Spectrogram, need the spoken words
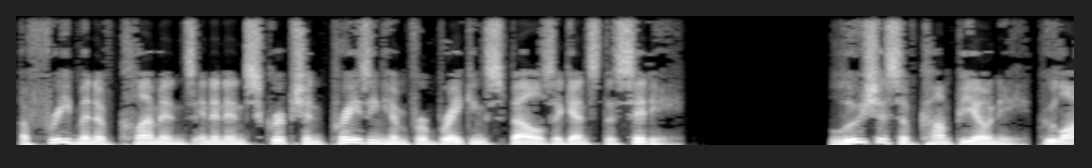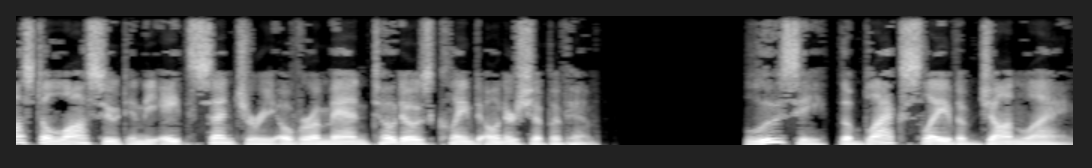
a freedman of Clemens in an inscription praising him for breaking spells against the city. Lucius of Compione, who lost a lawsuit in the 8th century over a man Todos claimed ownership of him. Lucy, the black slave of John Lang.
